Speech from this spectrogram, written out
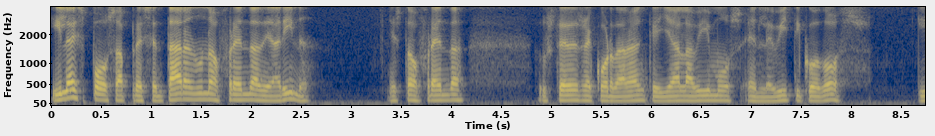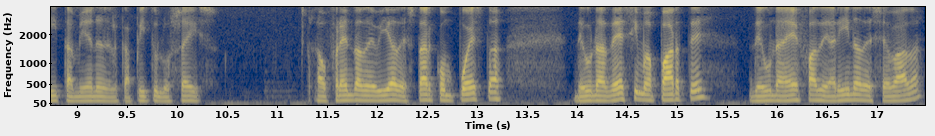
y la esposa presentaran una ofrenda de harina. Esta ofrenda ustedes recordarán que ya la vimos en Levítico 2 y también en el capítulo 6. La ofrenda debía de estar compuesta de una décima parte de una efa de harina de cebada.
